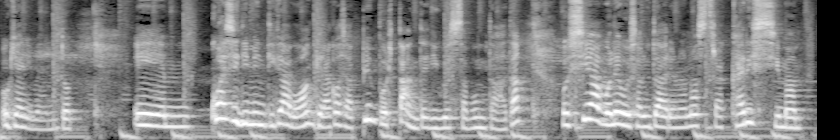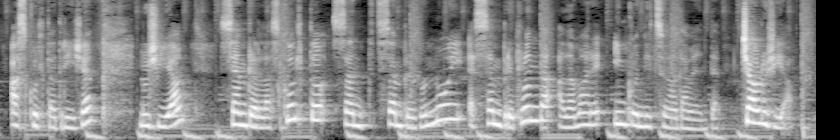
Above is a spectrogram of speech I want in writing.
o chiarimento. E mm, quasi dimenticavo anche la cosa più importante di questa puntata, ossia volevo salutare una nostra carissima ascoltatrice, Lucia, sempre all'ascolto, sem- sempre con noi e sempre pronta ad amare incondizionatamente. Ciao Lucia!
